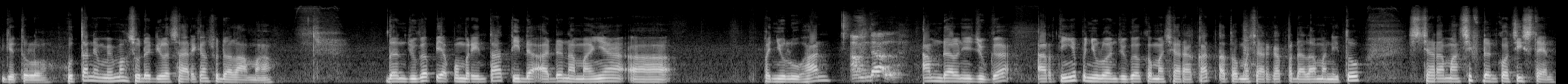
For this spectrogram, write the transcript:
gitu loh. Hutan yang memang sudah dilestarikan sudah lama dan juga pihak pemerintah tidak ada namanya uh, penyuluhan. Amdal. amdalnya juga artinya penyuluhan juga ke masyarakat atau masyarakat pedalaman itu secara masif dan konsisten.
